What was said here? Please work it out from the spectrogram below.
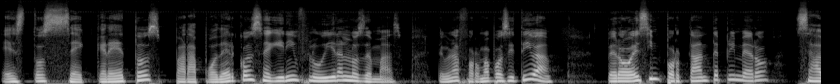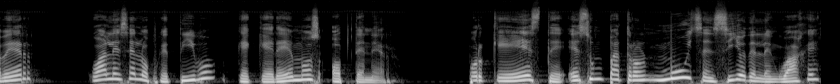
estos secretos para poder conseguir influir en los demás de una forma positiva. Pero es importante primero saber cuál es el objetivo que queremos obtener. Porque este es un patrón muy sencillo del lenguaje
